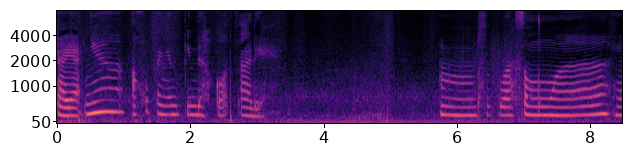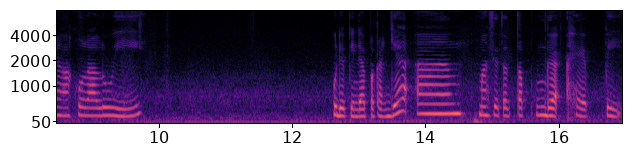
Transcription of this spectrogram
kayaknya aku pengen pindah kota deh. Hmm, setelah semua yang aku lalui udah pindah pekerjaan masih tetap nggak happy.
